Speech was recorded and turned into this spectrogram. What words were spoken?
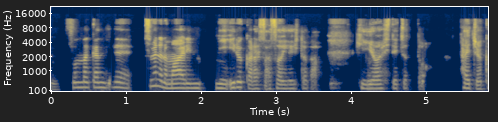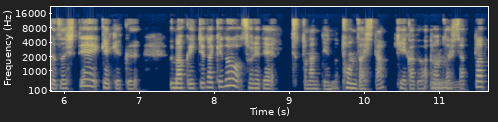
うん、そんな感じで、住めるの周りにいるからさ、そういう人が起業してちょっと体調崩して、結局うまくいってたけど、それでちょっとなんていうの、頓挫した、計画が頓挫しちゃった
